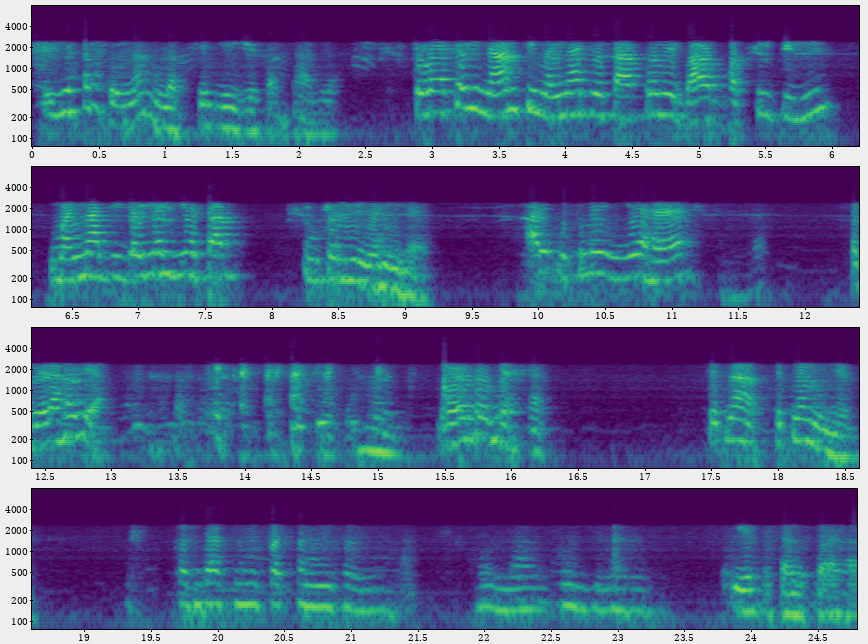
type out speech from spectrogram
तो ये सब बोलना मूलक से ये ये सब आ गया तो वैसे ही नाम की महिमा जो शास्त्रों में भाव भक्ति की महिमा दी गई है ये सब उतनी नहीं है। अरे उसमें ये है सवेरा हो गया। बहुत हो गया। कितना कितना मिनट पचास मिनट पचपन मिनट हो गया ये प्रसंग थोड़ा सा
